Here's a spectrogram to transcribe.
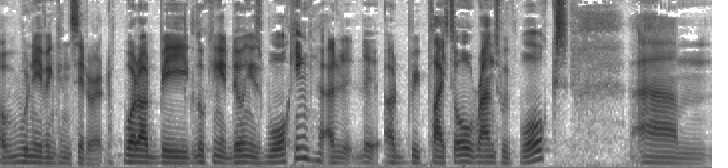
I wouldn't even consider it. What I'd be looking at doing is walking. I'd, I'd replace all runs with walks. Um,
